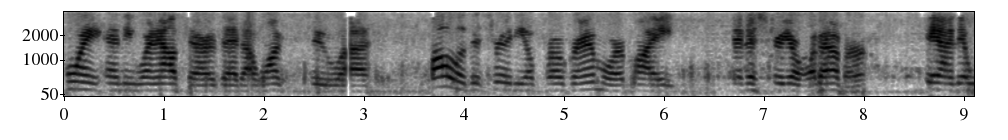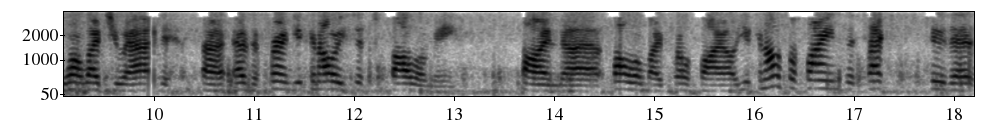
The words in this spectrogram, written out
point anyone out there that uh, wants to uh, follow this radio program or my ministry or whatever, and it won't let you add uh, as a friend, you can always just follow me on uh, follow my profile. You can also find the text to this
